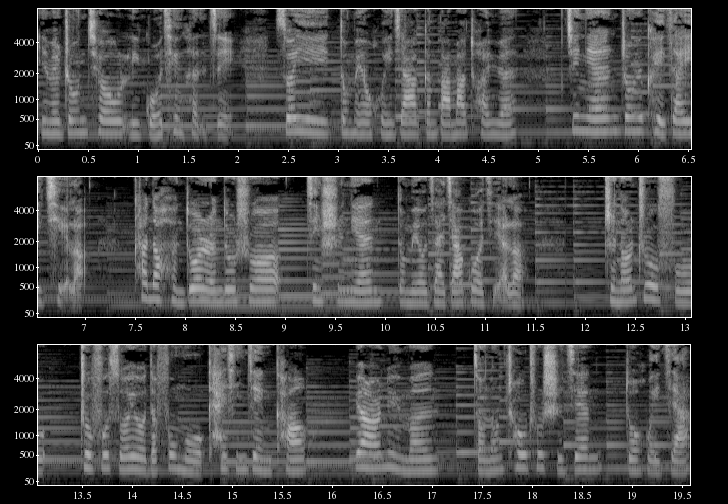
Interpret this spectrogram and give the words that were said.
因为中秋离国庆很近，所以都没有回家跟爸妈团圆。今年终于可以在一起了。看到很多人都说近十年都没有在家过节了，只能祝福祝福所有的父母开心健康，愿儿女们总能抽出时间多回家。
